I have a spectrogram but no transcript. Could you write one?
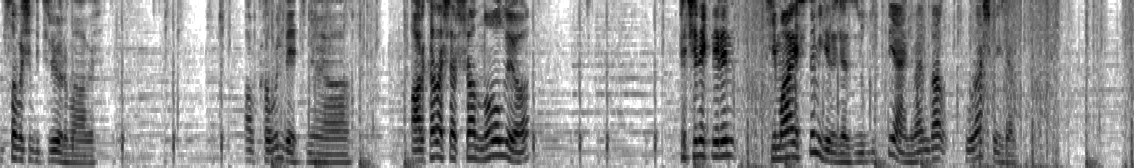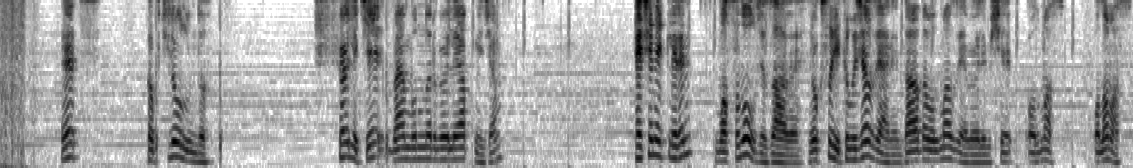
bu savaşı bitiriyorum abi. Abi kabul de etmiyor ya. Arkadaşlar şu an ne oluyor? Peçeneklerin himayesine mi gireceğiz? Bitti yani. Ben daha uğraşmayacağım. Evet. Kapitüle olundu. Şöyle ki ben bunları böyle yapmayacağım. Peçeneklerin vasalı olacağız abi. Yoksa yıkılacağız yani. Daha da olmaz ya böyle bir şey olmaz. Olamaz.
